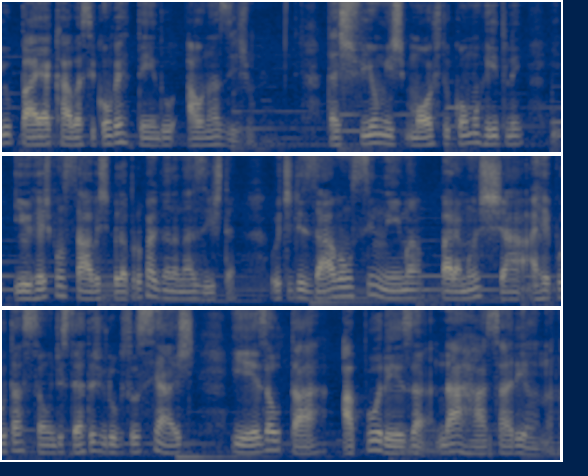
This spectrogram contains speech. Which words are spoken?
e o pai acaba se convertendo ao nazismo. Tais filmes mostram como Hitler e os responsáveis pela propaganda nazista utilizavam o cinema para manchar a reputação de certos grupos sociais e exaltar a pureza da raça ariana.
